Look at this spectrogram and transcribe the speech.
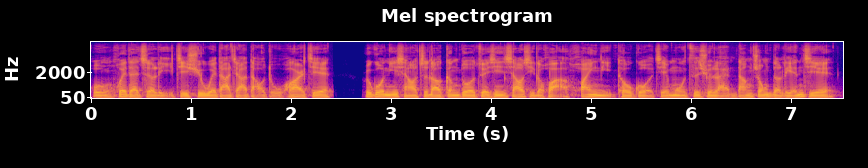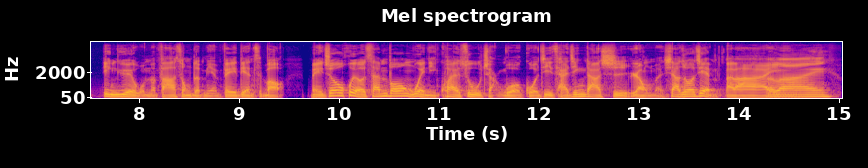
我们会在这里继续为大家导读华尔街。如果你想要知道更多最新消息的话，欢迎你透过节目资讯栏当中的连结订阅我们发送的免费电子报。每周会有三封，为你快速掌握国际财经大事。让我们下周见，拜拜，拜拜。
